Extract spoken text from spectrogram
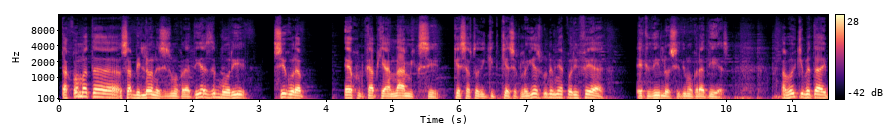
τα κόμματα σαν πυλώνες της δημοκρατίας δεν μπορεί σίγουρα έχουν κάποια ανάμιξη και σε αυτοδιοικητικές εκλογές που είναι μια κορυφαία εκδήλωση δημοκρατίας. Από εκεί και μετά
